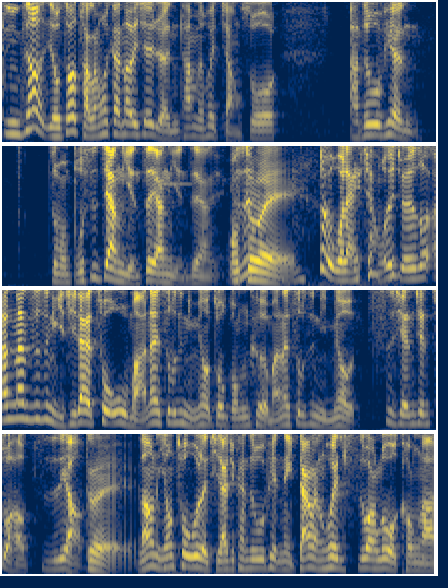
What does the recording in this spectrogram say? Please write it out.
你知道有时候常常会看到一些人，他们会讲说啊，这部片。怎么不是这样演？这样演？这样演？哦，对，对我来讲，我就觉得说啊，那就是你期待的错误嘛？那是不是你没有做功课嘛？那是不是你没有事先先做好资料？对，然后你用错误的期待去看这部片，那你当然会失望落空啊。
